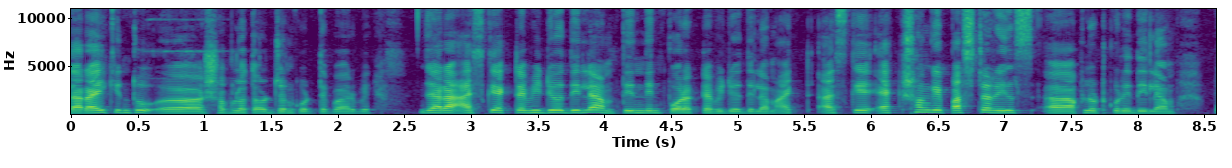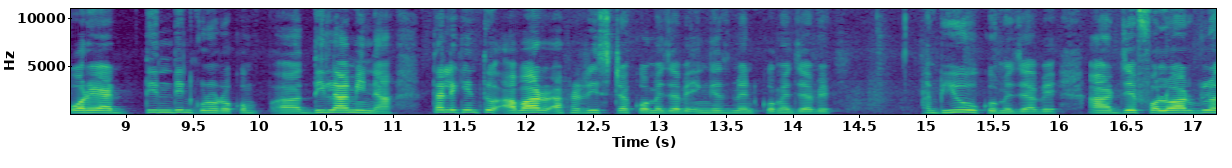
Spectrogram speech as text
তারাই কিন্তু সফলতা অর্জন করতে পারবে। যারা আজকে একটা ভিডিও দিলাম, তিন দিন পর একটা ভিডিও দিলাম আজকে একসঙ্গে পাঁচটা রিলস আপলোড করে দিলাম, পরে আর তিন দিন কোনো রকম দিলামই না, তাহলে কিন্তু আবার আপনার রিচটা কমে যাবে এঙ্গেজমেন্ট কমে যাবে। ভিউ কমে যাবে। আর যে ফলোয়ারগুলো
